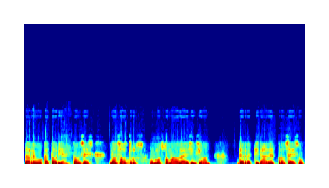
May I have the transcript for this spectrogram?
la revocatoria. Entonces, nosotros hemos tomado la decisión de retirar el proceso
